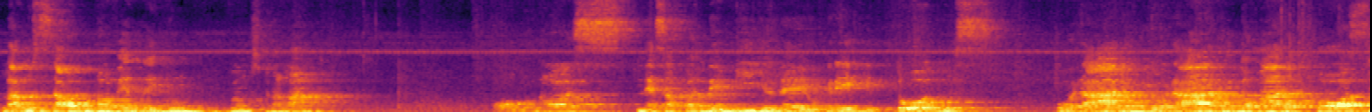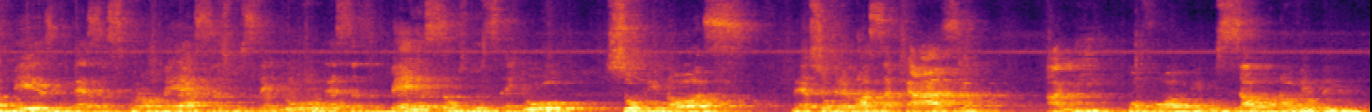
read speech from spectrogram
Lá no Salmo 91, vamos para lá? Como nós, nessa pandemia, né, eu creio que todos oraram e oraram e tomaram posse mesmo dessas promessas do Senhor, dessas bênçãos do Senhor sobre nós, né, sobre a nossa casa, ali conforme o Salmo 91.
